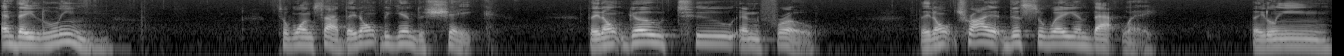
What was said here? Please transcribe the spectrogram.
and they lean to one side. They don't begin to shake. They don't go to and fro. They don't try it this way and that way. They lean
